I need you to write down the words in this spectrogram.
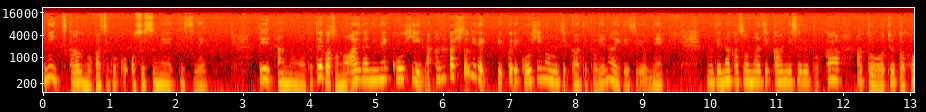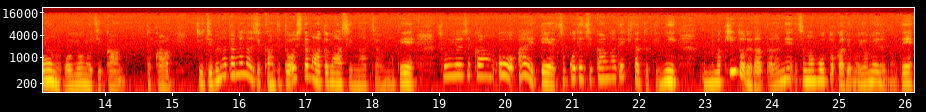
に使うのがすごくおすすめですね。であの例えばその間にねコーヒーなかなか1人でゆっくりコーヒー飲む時間って取れないですよね。のでなんかそんな時間にするとかあとちょっと本を読む時間とかそう自分のための時間ってどうしても後回しになっちゃうのでそういう時間をあえてそこで時間ができた時に、うんまあ、Kindle だったらねスマホとかでも読めるので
